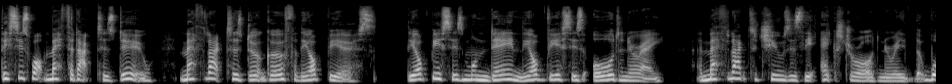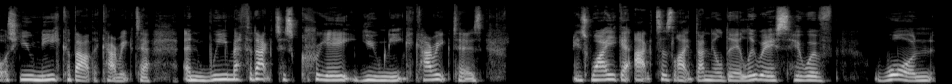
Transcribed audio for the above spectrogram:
This is what method actors do. Method actors don't go for the obvious. The obvious is mundane, the obvious is ordinary. A method actor chooses the extraordinary, what's unique about the character. And we method actors create unique characters. It's why you get actors like Daniel Day Lewis who have won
